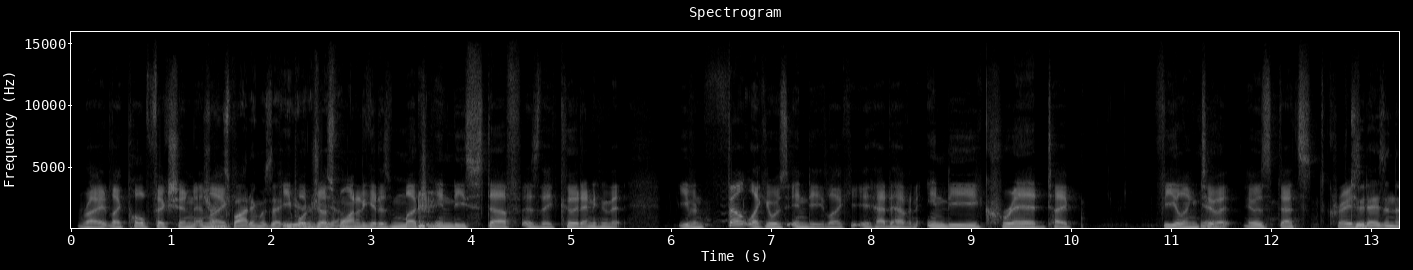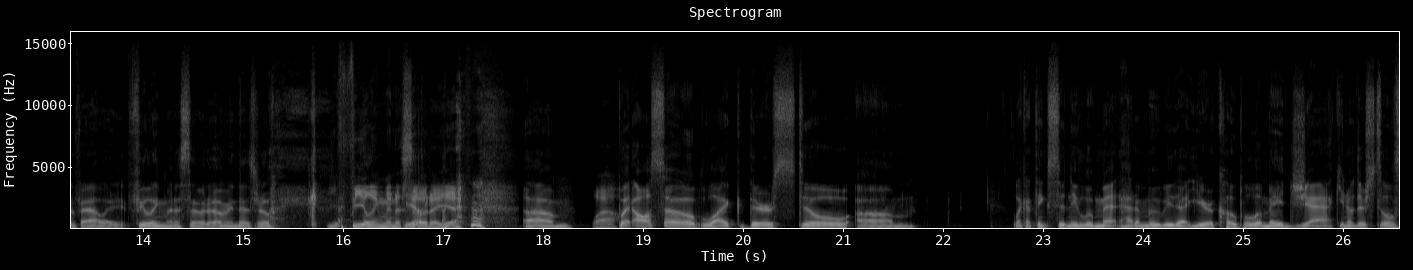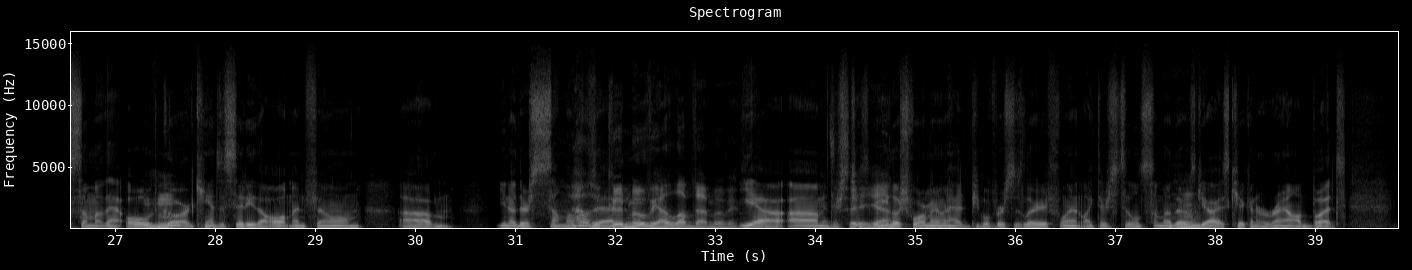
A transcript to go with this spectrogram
right? Like Pulp Fiction and like Spotting was that people year, just yeah. wanted to get as much indie stuff as they could. Anything that even felt like it was indie, like it had to have an indie cred type feeling to Yeah. it. It was that's crazy. Two days in the valley, feeling Minnesota. I mean, those are like. feeling Minnesota, yeah. um, wow. but also like there's still um like I think Sidney Lumet had a movie that year. Coppola made Jack. You know, there's still some of that old Mhm. guard. Kansas City, the Altman film. Um, you know, there's some of that was a good movie. I love that movie. Yeah, um, there's City, just yeah. Milos Forman had People versus Larry Flynt. Like, there's still some of those Mhm. guys kicking around, but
